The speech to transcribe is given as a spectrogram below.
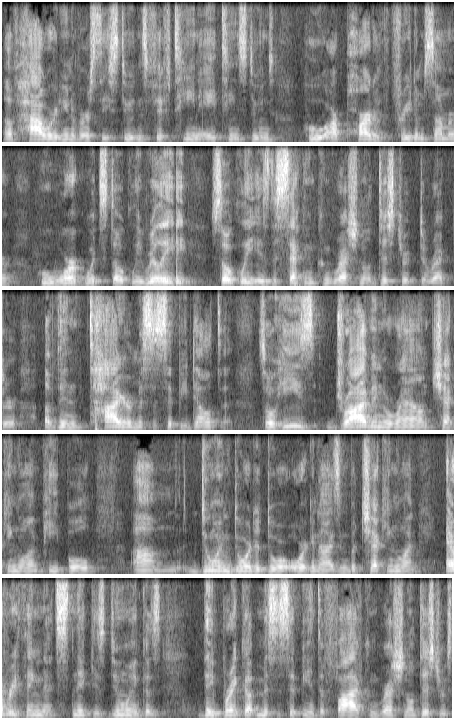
of Howard University students, 15, 18 students who are part of Freedom Summer, who work with Stokely. Really, Stokely is the second congressional district director of the entire Mississippi Delta. So he's driving around, checking on people, um, doing door to door organizing, but checking on everything that SNCC is doing because they break up Mississippi into five congressional districts.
